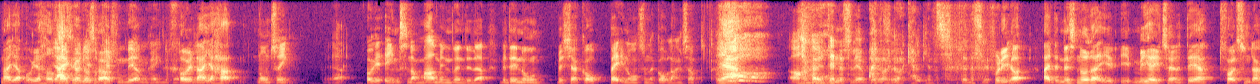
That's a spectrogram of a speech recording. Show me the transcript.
Nej, jeg, og jeg havde Jeg har ikke faktisk hørt noget så før- passioneret omkring det før. Okay, nej, jeg har nogle ting. Ja. Okay, en som er meget mindre end det der. Men det er nogen, hvis jeg går bag nogen, som der går langsomt. Ja. Åh, oh, den er slem, Ej, den hvor er er det slem. godt kaldt, Jens. Den er slem. Fordi, og, ej, det er næsten noget, der er i, i, mere irriterende, det er folk, som der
